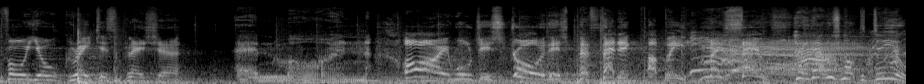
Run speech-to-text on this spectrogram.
for your greatest pleasure and mine? I will destroy this pathetic puppy myself! Hey, that was not the deal.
